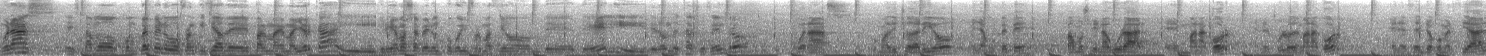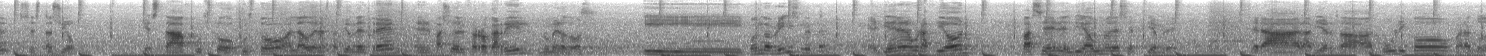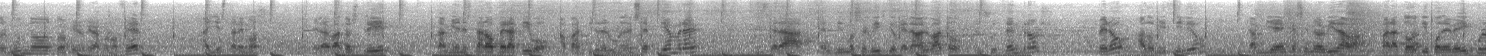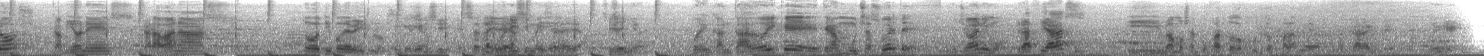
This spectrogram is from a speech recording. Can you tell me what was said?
Buenas, estamos con Pepe, nuevo franquiciado de Palma de Mallorca y queríamos saber un poco de información de, de, él y de dónde está su centro. Buenas, como ha dicho Darío, me llamo Pepe. Vamos a inaugurar en Manacor, en el pueblo de Manacor, en el centro comercial Sestación, que está justo, justo al lado de la estación del tren, en el paseo del ferrocarril número 2. ¿Y cuándo abrís, Pepe? El día de la inauguración va a ser el día 1 de septiembre. Será la abierta al público, para todo el mundo, todo el que lo quiera conocer. Allí estaremos. El Albato Street también estará operativo a partir del 1 de septiembre y será el mismo servicio que da Albato en sus centros, pero a domicilio. También, que se me olvidaba, para todo tipo de vehículos, camiones, caravanas, todo tipo de vehículos. Sí, sí, esa es la idea. Buenísima esa es la idea. Sí, señor. Pues encantado y que tengan mucha suerte, mucho ánimo. Gracias y vamos a empujar todos juntos para adelante. Exactamente. Muy bien.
